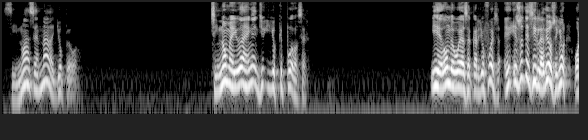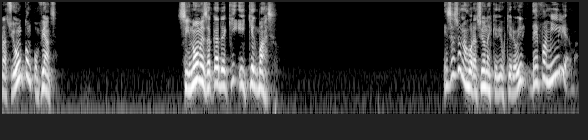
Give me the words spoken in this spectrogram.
si no haces nada, yo peor. Si no me ayudas en él, yo, yo qué puedo hacer? ¿Y de dónde voy a sacar yo fuerza? E, eso es decirle a Dios, Señor, oración con confianza. Si no me sacas de aquí, ¿y quién más? Esas son las oraciones que Dios quiere oír de familia, hermano.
